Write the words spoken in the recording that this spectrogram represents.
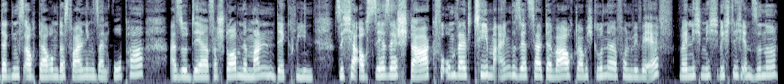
Da ging es auch darum, dass vor allen Dingen sein Opa, also der verstorbene Mann der Queen, sich ja auch sehr, sehr stark für Umweltthemen eingesetzt hat. Der war auch, glaube ich, Gründer von WWF, wenn ich mich richtig entsinne.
